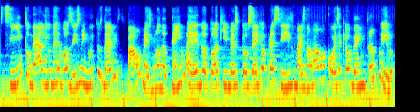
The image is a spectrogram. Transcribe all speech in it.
sinto né, ali o nervosismo, e muitos deles falam mesmo, Lana, eu tenho medo, eu tô aqui mesmo porque eu sei que eu preciso, mas não é uma coisa que eu venho tranquilo.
